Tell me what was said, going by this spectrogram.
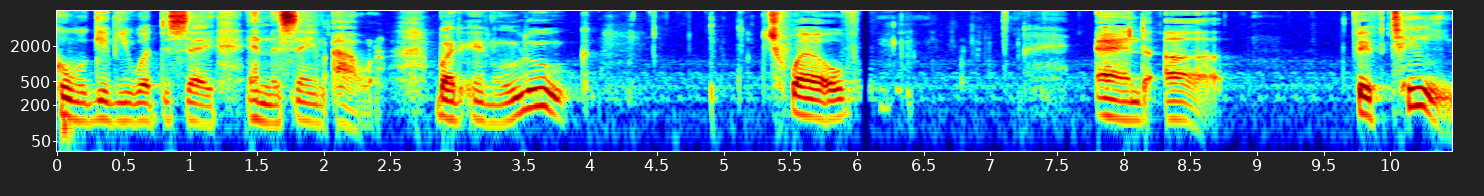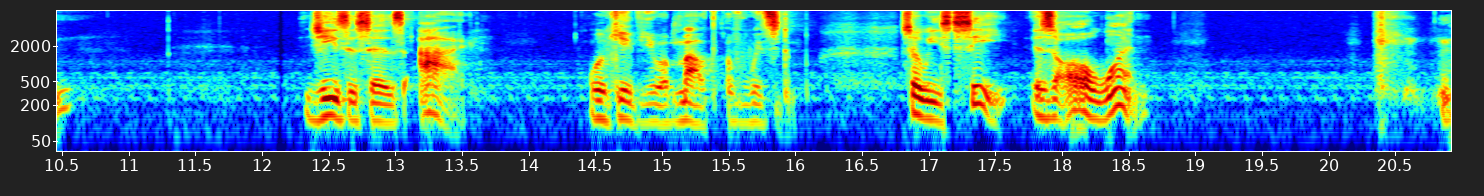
who will give you what to say in the same hour. But in Luke 12 and uh, 15, Jesus says, I will give you a mouth of wisdom. So we see is all one.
